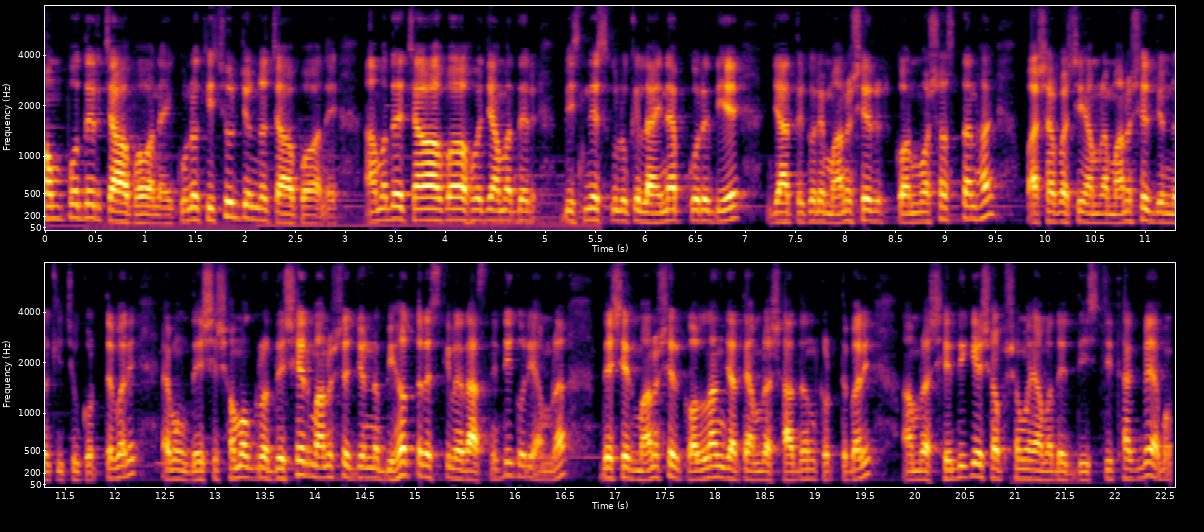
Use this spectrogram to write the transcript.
সম্পদের চাওয়া পাওয়া নেই, কোনো কিছুর জন্য চাওয়া পাওয়া নেই। আমাদের চাওয়া পাওয়া হবে যে আমাদের বিজনেসগুলোকে লাইন আপ করে দিয়ে যাতে করে মানুষের কর্মসংস্থান হয়, পাশাপাশি আমরা মানুষের জন্য কিছু করতে পারি এবং দেশে, সমগ্র দেশের মানুষের জন্য বৃহত্তর স্কেলে রাজনীতি করি আমরা, দেশের মানুষের কল্যাণ যাতে আমরা সাধন করতে পারি। আমরা সেদিকে সবসময় আমাদের দৃষ্টি থাকবে এবং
